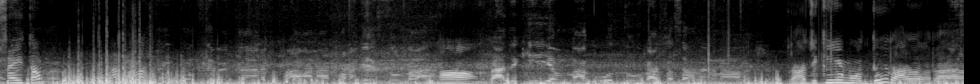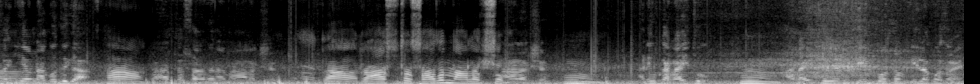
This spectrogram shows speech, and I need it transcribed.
సైతం రాజకీయం నాకు వద్దు రాష్ట్ర సాధన రాజకీయం వద్దు రాజకీయం నాకు వద్దుగా. రాష్ట్ర సాధన నా లక్ష్యం. రా- రాష్ట్ర సాధన నా లక్ష్యం. నా లక్ష్యం. అని ఒక రైతు. ఆ రైతు దేనికోసం? నీళ్ళ కోసమే.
